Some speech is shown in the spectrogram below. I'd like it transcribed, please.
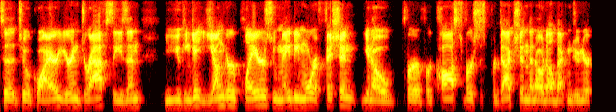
to to acquire. You're in draft season you, can get younger players who may be more efficient, you know, for for cost versus production than Odell Beckham Jr.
